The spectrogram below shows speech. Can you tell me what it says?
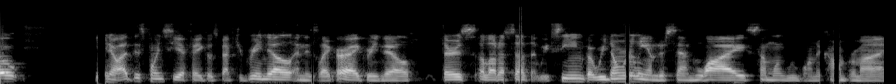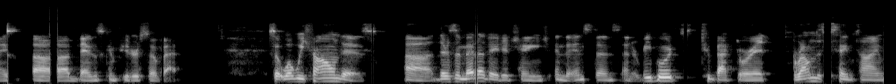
you know, at this point, CFA goes back to Greendale and is like, all right, Greendale, there's a lot of stuff that we've seen, but we don't really understand why someone would want to compromise uh, Ben's computer so bad. So what we found is uh, there's a metadata change in the instance and a reboot to backdoor it. Around the same time,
